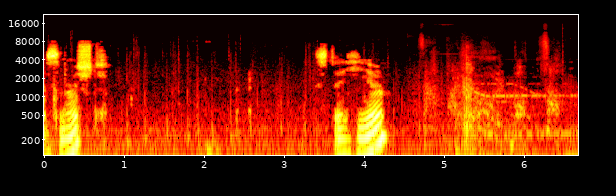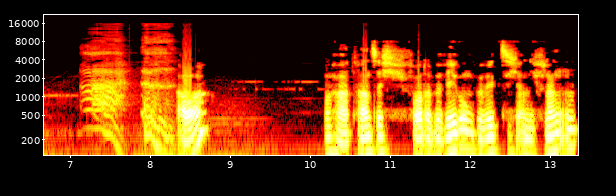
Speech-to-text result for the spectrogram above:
Ist nichts. Ist der hier? Aua. Oha, tarnt sich vor der Bewegung, bewegt sich an die Flanken,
